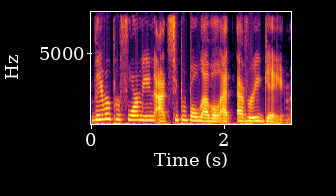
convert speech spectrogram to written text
they were performing at Super Bowl level at every game.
